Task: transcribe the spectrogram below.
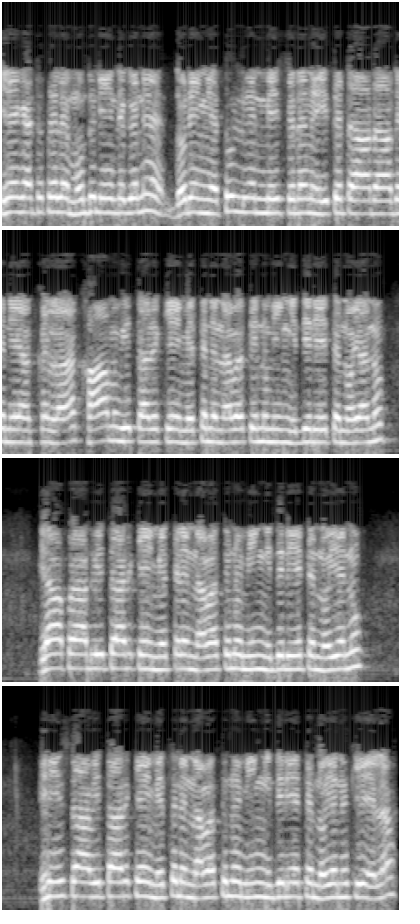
පියගැට පෙළ මුදුනේ ඉඳගෙන දොරෙන් ඇතුල් වෙන්නේ ඉස්සරම හිතට ආරාධනයක් කළා. කාම විතරකේ මෙතන නවතිනු මින් ඉදිරියට නොයනු. ව්‍යාපාද විතරකේ මෙතන නවතිනු මින් ඉදිරියට නොයනු. හිංසා විතරකේ මෙතන නවතිනු මින් ඉදිරියට නොයනු කියලා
